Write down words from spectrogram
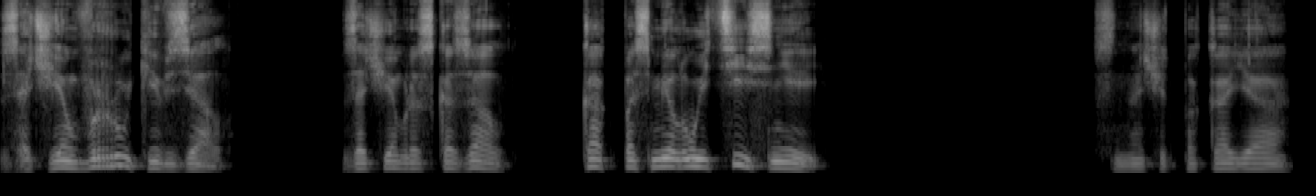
Зачем в руки взял? Зачем рассказал, как посмел уйти с ней?» Значит, пока я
